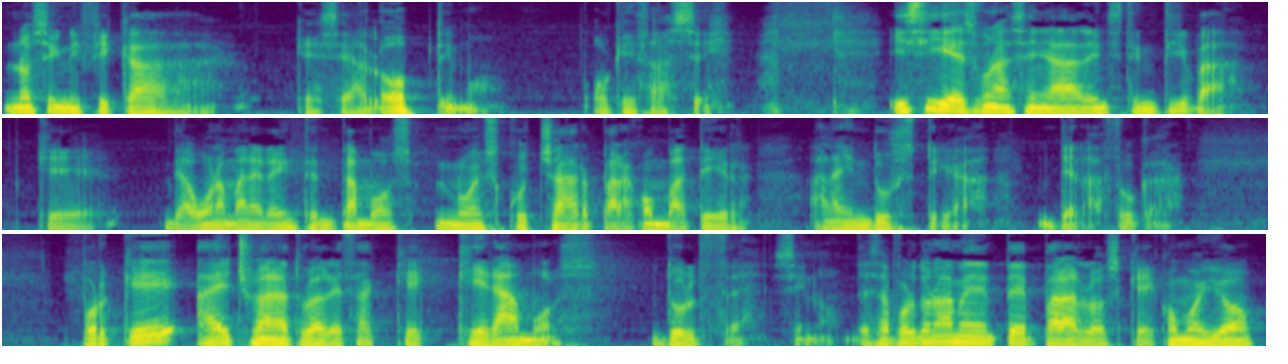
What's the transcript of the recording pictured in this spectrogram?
no significa que sea lo óptimo, o quizás sí. Y si es una señal instintiva que de alguna manera intentamos no escuchar para combatir a la industria del azúcar. ¿Por qué ha hecho la naturaleza que queramos dulce? Sino, desafortunadamente para los que, como yo,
